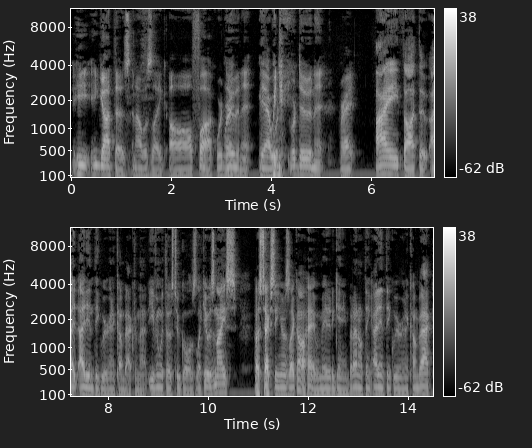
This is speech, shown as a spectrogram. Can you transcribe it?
he he got those, and I was like, "Oh fuck, we're doing it. Yeah, we We're, did. we're doing it." Right. I thought that I, I didn't think we were going to come back from that, even with those two goals. Like it was nice. I was texting. I was like, "Oh, hey, we made it a game," but I don't think I didn't think we were going to come back.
